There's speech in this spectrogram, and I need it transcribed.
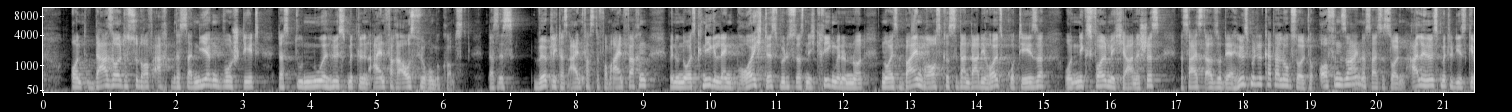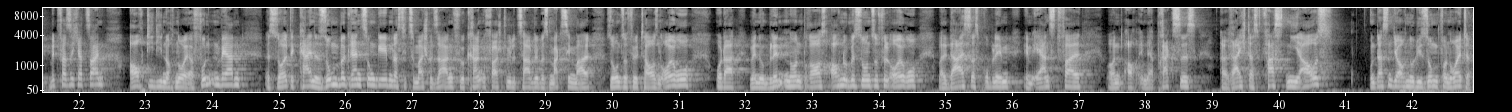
und da solltest du darauf achten, dass da nirgendwo steht, dass du nur Hilfsmittel in einfacher Ausführung bekommst. Das ist wirklich das Einfachste vom Einfachen. Wenn du ein neues Kniegelenk bräuchtest, würdest du das nicht kriegen. Wenn du ein neues Bein brauchst, kriegst du dann da die Holzprothese und nichts Vollmechanisches. Das heißt also, der Hilfsmittelkatalog sollte offen sein. Das heißt, es sollten alle Hilfsmittel, die es gibt, mitversichert sein. Auch die, die noch neu erfunden werden. Es sollte keine Summenbegrenzung geben, dass die zum Beispiel sagen, für Krankenfahrstühle zahlen wir bis maximal so und so viel 1000 Euro. Oder wenn du einen Blindenhund brauchst, auch nur bis so und so viel Euro. Weil da ist das Problem im Ernstfall, und auch in der Praxis äh, reicht das fast nie aus. Und das sind ja auch nur die Summen von heute.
